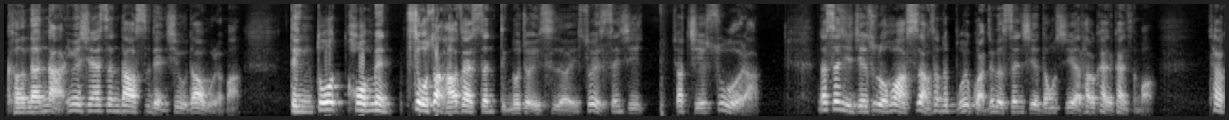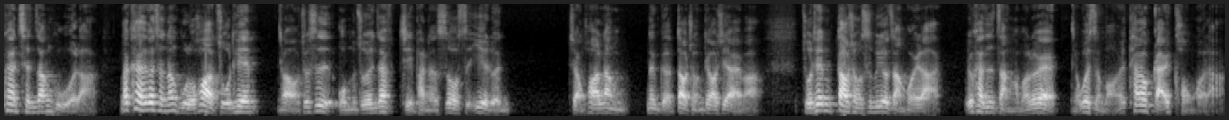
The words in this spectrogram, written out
可能呐，因为现在升到四点七五到五了嘛，顶多后面就算还要再升，顶多就一次而已，所以升息要结束了啦。那升息结束的话，市场上就不会管这个升息的东西了，他会开始看什么？他要看成长股了啦。那看这个成长股的话，昨天哦，就是我们昨天在解盘的时候，是叶伦讲话让那个道琼掉下来嘛。昨天道琼是不是又涨回来，又开始涨了嘛？对不对？为什么？因为他要改孔了啦。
